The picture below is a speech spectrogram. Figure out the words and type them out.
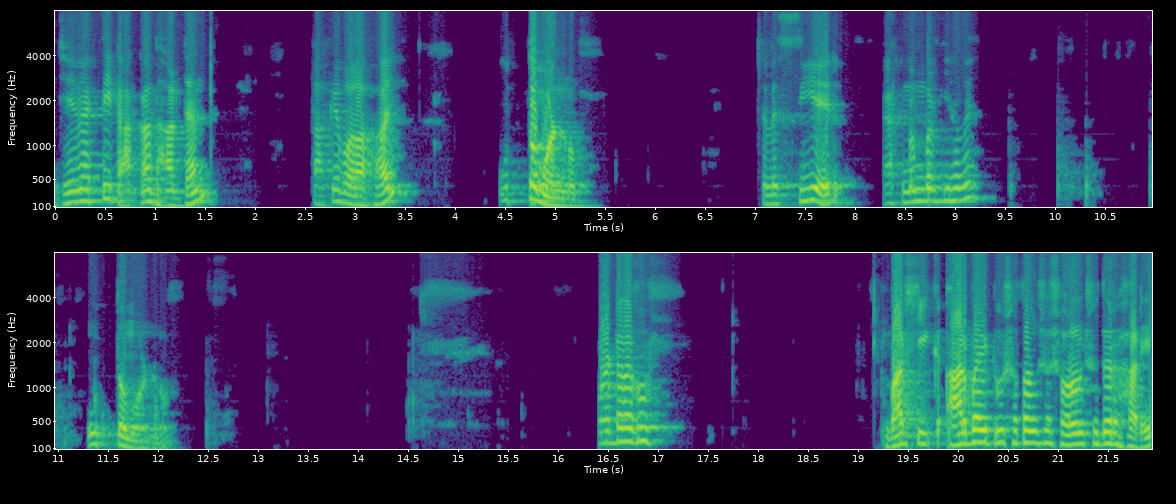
যে ব্যক্তি টাকা ধার দেন, তাকে বলা হয় উত্তমর্ণ তাহলে সি এর এক নম্বর কি হবে? উত্তমর্ণ পরেরটা দেখো। বার্ষিক আর বাই টু শতাংশ সরল সুদের হারে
